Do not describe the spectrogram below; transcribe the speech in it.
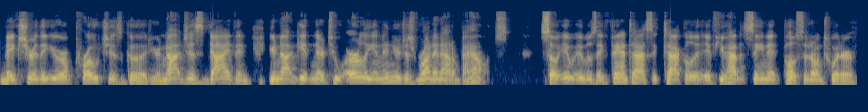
make sure that your approach is good. You're not just diving, you're not getting there too early, and then you're just running out of bounds. So it, it was a fantastic tackle. If you haven't seen it, post it on Twitter.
